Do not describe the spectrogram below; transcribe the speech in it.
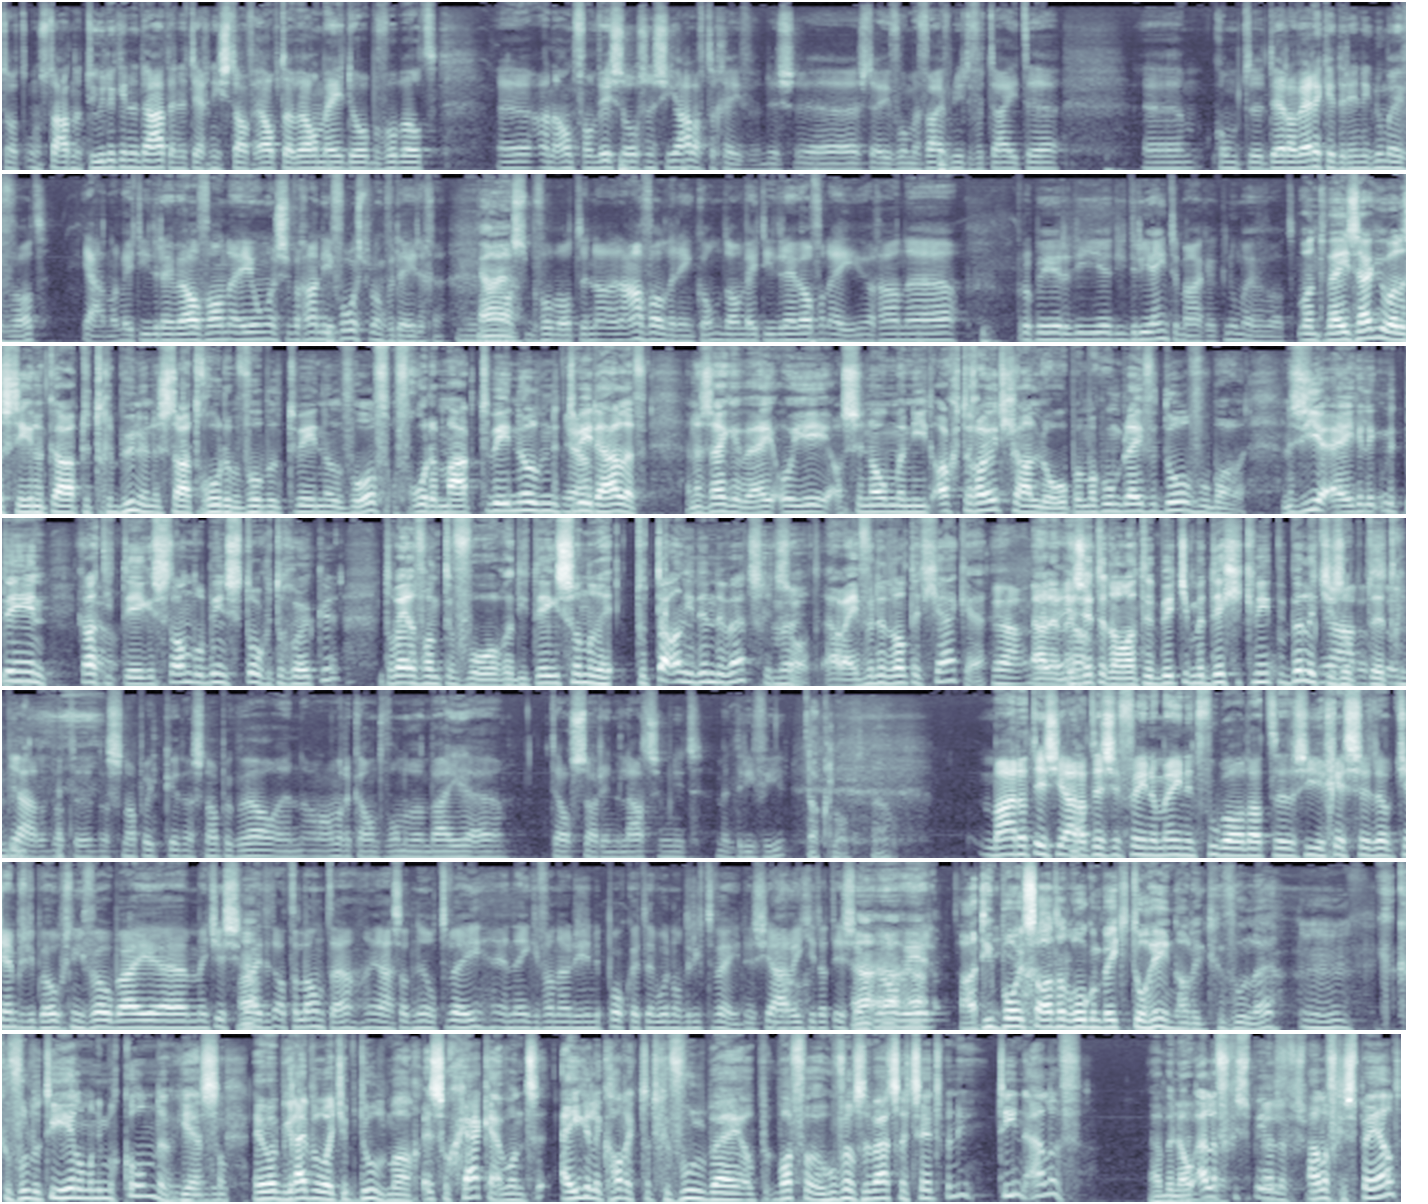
dat ontstaat natuurlijk inderdaad. En de technische staf helpt daar wel mee door bijvoorbeeld aan de hand van wissels een signaal af te geven. Dus stel je voor met vijf minuten voor tijd komt uh, Daryl Werker erin, ik noem even wat. Ja, dan weet iedereen wel van, hé hey jongens, we gaan die voorsprong verdedigen. Ja, ja. Als er bijvoorbeeld een, een aanval erin komt, dan weet iedereen wel van, hé, hey, we gaan eh, proberen die, eh, die 3-1 te maken. Ik noem even wat. Want wij zeggen wel eens tegen elkaar op de tribune, en dan staat Rode bijvoorbeeld 2-0 voor, of- Rode maakt 2-0 in de Ja. tweede helft. En dan zeggen wij, oh jee, als ze nou maar niet achteruit gaan lopen, maar gewoon blijven doorvoetballen. En dan zie je eigenlijk meteen, gaat die tegenstander opeens toch drukken, terwijl van tevoren die tegenstander totaal niet in de wedstrijd Nee. zat. Ja, wij vinden dat altijd gek, hè? Ja, Ja, nee, dan- we zitten dan altijd een beetje met billetjes Ja, op dat, de eh, tribune. Ja, dat, dat, eh, dat, snap ik, eh, dat snap ik wel. En aan de andere kant wonnen we hem bij Telstar in de laatste minuut met 3-4. Dat klopt. Ja. Maar dat is, ja, Ja. dat is een fenomeen in het voetbal. Dat eh, zie je gisteren op Champions League hoogste niveau bij eh Manchester Ja. United Atalanta. Ja, staat 0-2. En dan denk je van, nou, die is in de pocket en wordt nog 3-2. Dus ja, Ja. weet je, dat is Ja, ook wel ja, ja. weer... Ah, die boys zaten er ook een beetje doorheen, had ik het gevoel. Hè? Mhm. Het gevoel dat die helemaal niet meer konden. Ja, gisteren. Nee, maar ik begrijp wel wat je bedoelt. Maar het is zo gek, hè? Want eigenlijk had ik dat gevoel bij... Op wat voor, hoeveelste wedstrijd zitten we nu? 10, 11? We hebben nou 11 gespeeld. Elf 11 gespeeld.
